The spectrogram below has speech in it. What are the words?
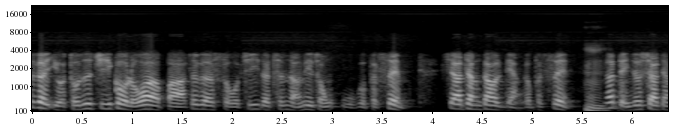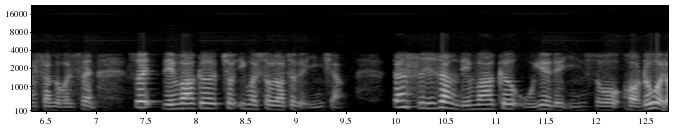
这个有投资机构的话，把这个手机的成长率从五个 percent 下降到两个 percent，嗯那等于就下降三个 percent。所以联发哥就因为受到这个影响，但实际上联发科五月的营收哦，如果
